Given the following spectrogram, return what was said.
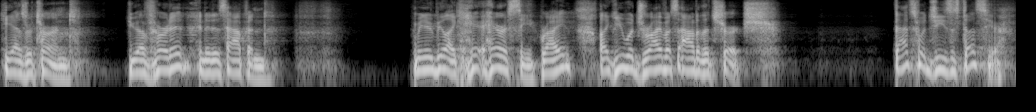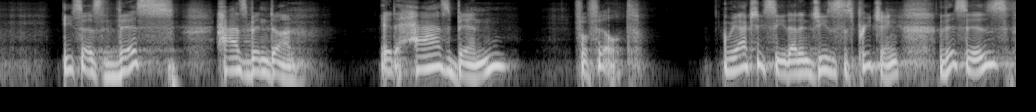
he has returned. You have heard it and it has happened. I mean, it would be like heresy, right? Like you would drive us out of the church. That's what Jesus does here. He says, This has been done, it has been fulfilled. We actually see that in Jesus' preaching, this is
